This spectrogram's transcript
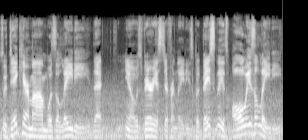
So daycare mom was a lady that, you know, it was various different ladies, but basically it's always a lady,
